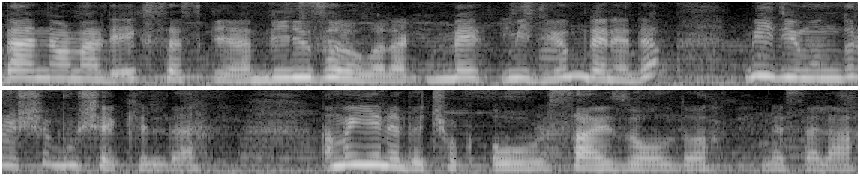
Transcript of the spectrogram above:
ben normalde XS giyen bir insan olarak me- medium denedim. Medium'un duruşu bu şekilde. Ama yine de çok oversize oldu mesela.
